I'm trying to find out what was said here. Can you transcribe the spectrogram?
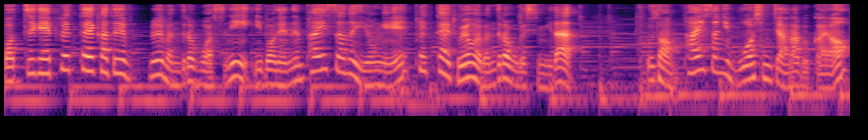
멋지게 프랙탈 카드를 만들어 보았으니 이번에는 파이썬을 이용해 프랙탈 도형을 만들어 보겠습니다. 우선 파이썬이 무엇인지 알아볼까요?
